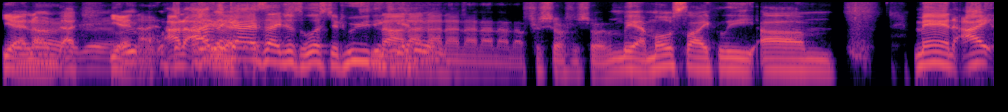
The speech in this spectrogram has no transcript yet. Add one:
Yeah, no, not that, Randle, yeah, We- no, I, I, I, of the yeah. guys I just listed, who do you think? no, is no, gonna- no, no, no, no, no, no, for sure, for sure. Yeah, most likely. Um, man, I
